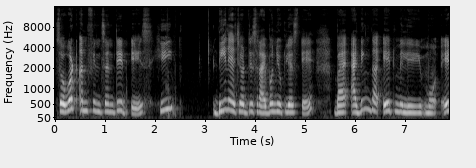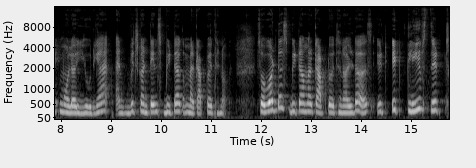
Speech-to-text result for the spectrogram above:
So what Anfinsen did is he denatured this ribonuclease A by adding the 8, millimo- 8 molar urea and which contains beta mercaptoethanol. So what does beta mercaptoethanol does? It it cleaves it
